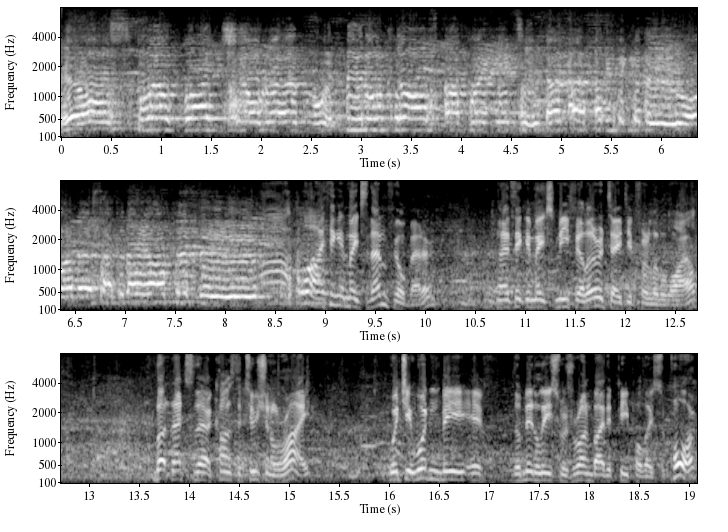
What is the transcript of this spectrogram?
You're all spoiled bright children with middle class upbringings who don't have anything to do on a Saturday afternoon. Well, I think it makes them feel better. And I think it makes me feel irritated for a little while. But that's their constitutional right, which it wouldn't be if the Middle East was run by the people they support.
